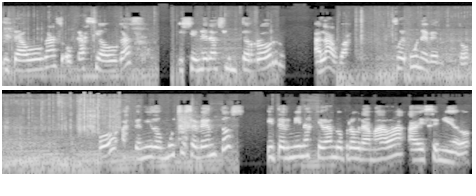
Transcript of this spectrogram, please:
y te ahogas o casi ahogas y generas un terror al agua. Fue un evento o has tenido muchos eventos y terminas quedando programada a ese miedo.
